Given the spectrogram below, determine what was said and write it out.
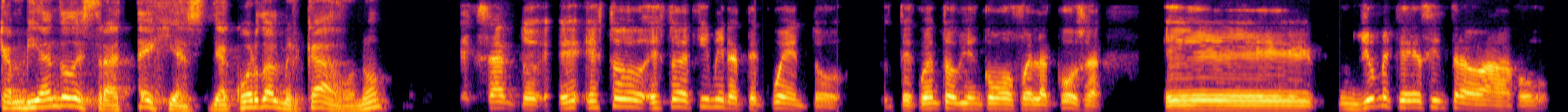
cambiando de estrategias de acuerdo al mercado, ¿no? Exacto. E, esto, esto de aquí, mira, te cuento, te cuento bien cómo fue la cosa. Eh, yo me quedé sin trabajo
